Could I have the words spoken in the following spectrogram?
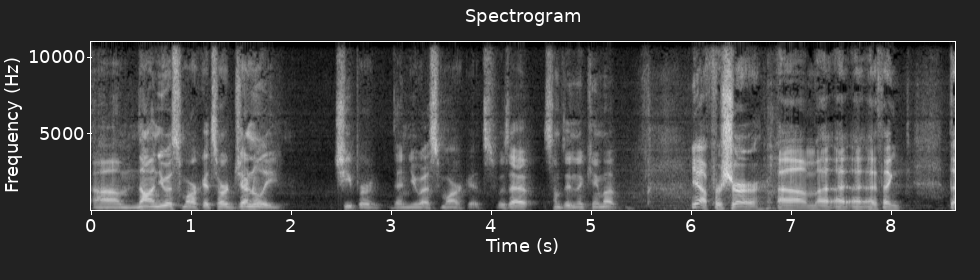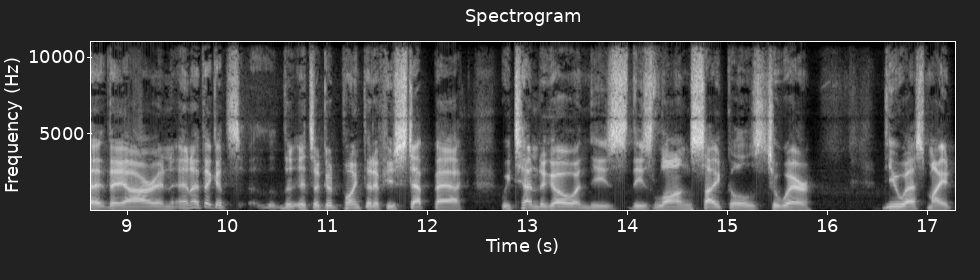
um, non-U.S. markets are generally cheaper than U.S. markets. Was that something that came up? Yeah, for sure. Um, I, I, think that they are, and, and I think it's it's a good point that if you step back, we tend to go in these these long cycles to where the U.S. might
